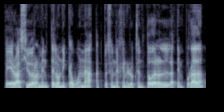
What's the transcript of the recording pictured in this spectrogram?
Pero ha sido realmente la única buena actuación de Henry Rocks en toda la temporada.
